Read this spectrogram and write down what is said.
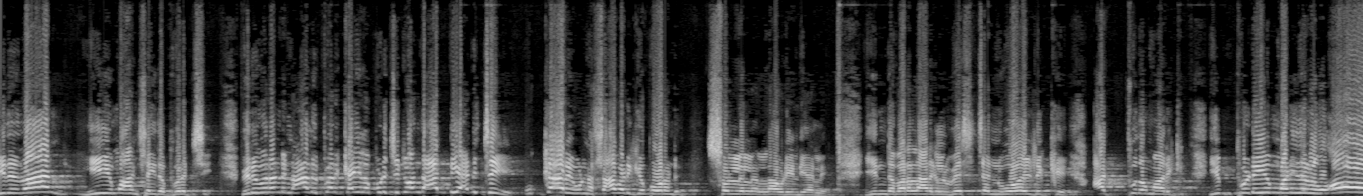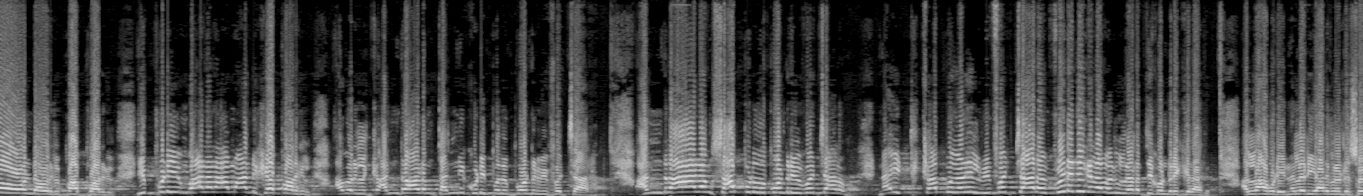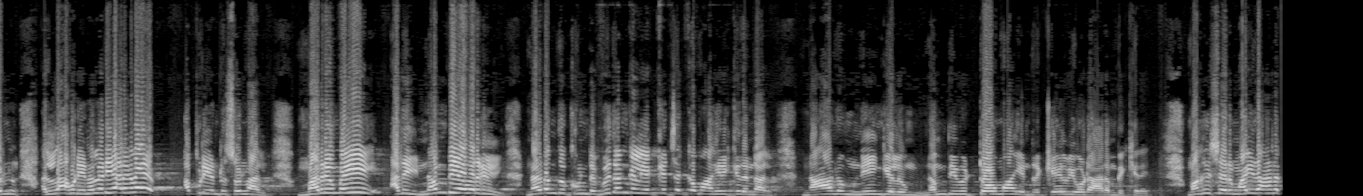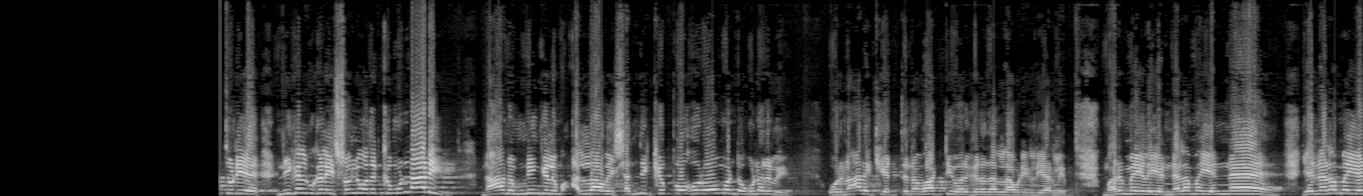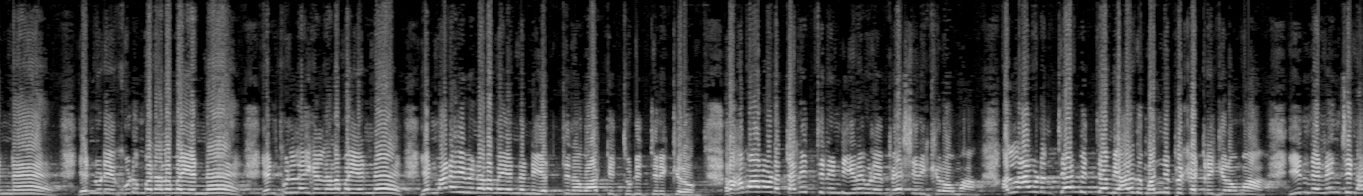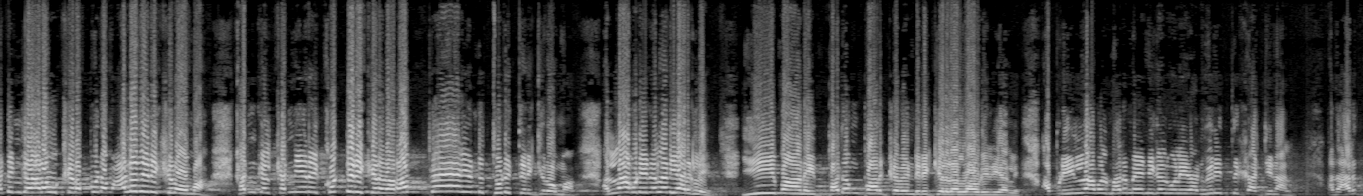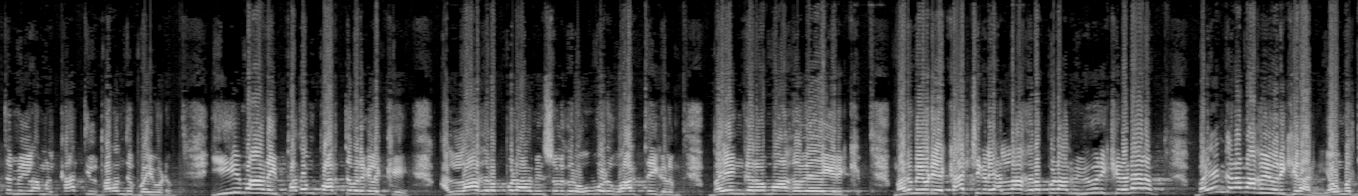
இதுதான் ஈமான் செய்த புரட்சி. விறுவிரண்டு நாலு பேர் கையில பிடிச்சிட்டு வந்து அடி அடிச்சு உட்காரு உன்னை சாவடிக்க போறேன் சொல்லல அல்லாஹ்வுடைய இந்த வரலாறுகள் வெஸ்டர்ன் வேர்ல்டுக்கு அற்புதமா இருக்கு. இப்படியும் மனிதர்கள் ஓ அவர்கள் பார்ப்பார்கள். இப்படியும் வாழலாமான்னு கேட்பார்கள். அவர்களுக்கு அன்றாடம் தண்ணி குடிப்பது போன்று விபச்சாரம். அன்றாடம் சாப்பிடுவது போன்று விபச்சாரம். நைட் கிளப்புகளில் விபச்சார விடுதிகள் அவர்கள் நடத்தி கொண்டிருக்கிறார்கள். அல்லாஹுடைய நல்லடியார்கள் என்று சொன்ன அல்லாஹுடைய நல்லடியார்களே அப்படி என்று சொன்னால் மறுமை அதை நம்பியவர்கள் நடந்து கொண்ட விதங்கள் எக்கச்சக்கமாக இருக்கிறது என்றால் நானும் நீங்களும் நம்பிவிட்டோமா? என்ற கேள்வியோடு ஆரம்பிக்கிறேன். மகிஷர் மைதான நிகழ்வுகளை சொல்லுவதற்கு முன்னாடி நானும் நீங்களும் அல்லாவை சந்திக்க போகிறோம் என்ற உணர்வு. ஒரு நாளைக்கு எத்தனை வாட்டி வருகிறது அல்லாவுடைய மறுமையில என் நிலைமை என்ன? என் நிலைமை என்ன? என்னுடைய குடும்ப நிலைமை என்ன? என் பிள்ளைகள் நிலைமை என்ன? என் மனைவி நிலைமை என்னன்னு எத்தனை வாட்டி துடித்திருக்கிறோம். ரஹமானோட தனித்து நின்று இரவுல பேசியிருக்கிறோமா? அல்லாவிடம் தேம்பி தேம்பி அழுது மன்னிப்பு கற்றிருக்கிறோமா இந்த நெஞ்சு நடுங்கிற அளவுக்கு ரப்பிடம் அழுதிருக்கிறோமா? கண்கள் கண்ணீரை கொட்டிருக்கிறதா? ரப்பே என்று துடித்திருக்கிறோமா? அல்லாவுடைய நல்லடியார்களே ஈமானை பதம் பார்க்க வேண்டியிருக்கிறது அல்லாவுடைய அப்படி அப்படி இல்லாமல் மறுமை நிகழ்வுகளை நான் விரித்து காட்டினால் அது அர்த்தம் இல்லாமல் காத்தில் பறந்து போய்விடும். ஈமானை பதம் பார்த்தவர்களுக்கு அல்லாஹ் ரப்புலாலமின் சொல்கிற ஒவ்வொரு வார்த்தைகளும் பயங்கரமாகவே இருக்கும். மறுமையுடைய காட்சிகளை அல்லாஹ் ரப்புலாலமின் விவரிக்கிற நேரம் பயங்கரமாக விவரிக்கிறான். யௌம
